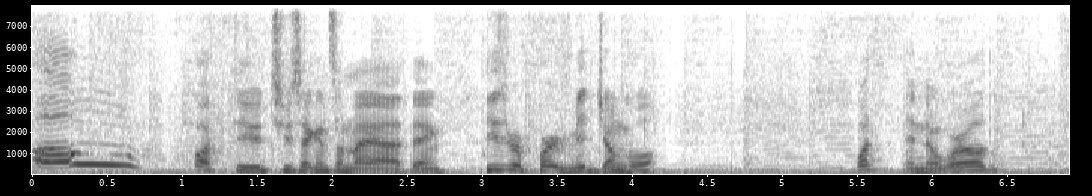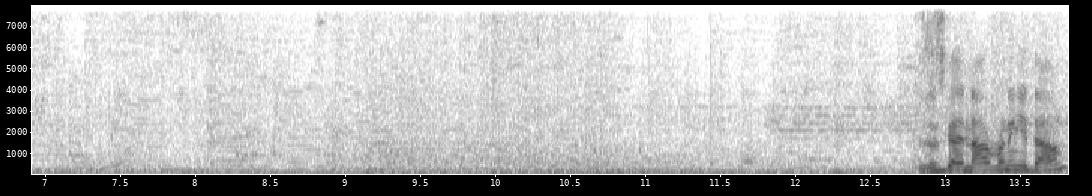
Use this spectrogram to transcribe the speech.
Oh! Fuck, dude. Two seconds on my uh, thing. Please report mid-jungle. What in the world? Is this guy not running it down?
